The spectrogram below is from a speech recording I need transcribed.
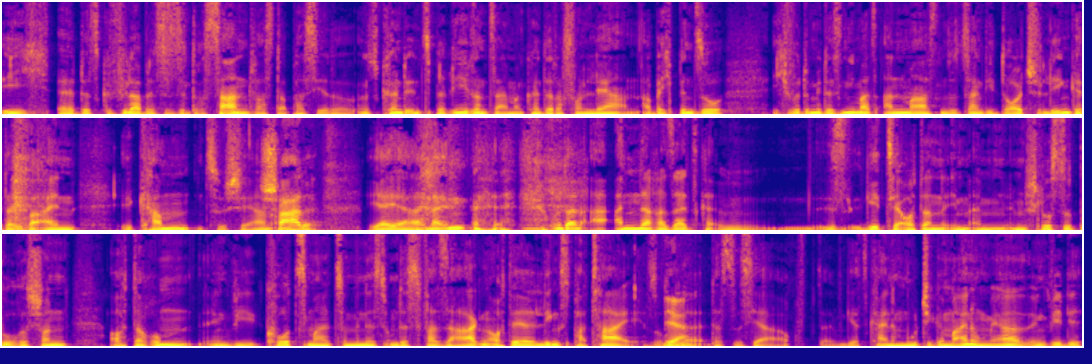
ich äh, das Gefühl habe, es ist interessant, was da passiert. Und es könnte inspirierend sein, man könnte davon lernen. Aber ich bin so, ich würde mir das niemals anmaßen, sozusagen die deutsche Linke da über einen Kamm zu scheren. Schade. Ja, ja, nein. Und dann andererseits es geht ja auch dann im, im, im Schluss des Buches schon auch darum, irgendwie kurz mal zumindest um das Versagen auch der Linkspartei. So, ja. Ne? Das ist ja auch jetzt keine mutige Meinung mehr, irgendwie die,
